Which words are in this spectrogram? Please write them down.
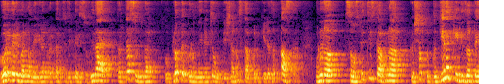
गोरगरिबांना वेगळ्या प्रकारच्या जे काही सुविधा आहेत तर त्या सुविधा उपलब्ध करून देण्याच्या उद्देशानं स्थापन केल्या जात असतात. म्हणून संस्थेची स्थापना कशा पद्धतीनं केली जाते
